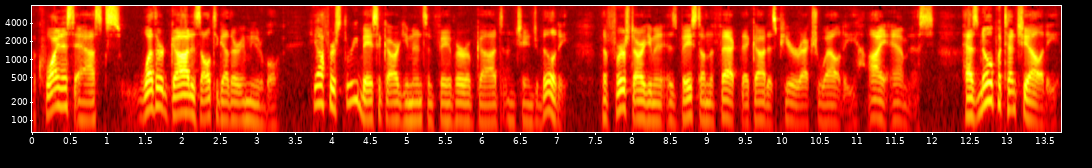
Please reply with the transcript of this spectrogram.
Aquinas asks whether God is altogether immutable. He offers three basic arguments in favor of God's unchangeability. The first argument is based on the fact that God is pure actuality, I amness, has no potentiality.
